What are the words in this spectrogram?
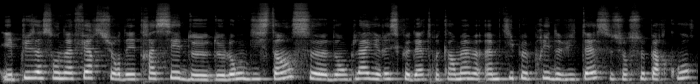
est plus à son affaire sur des tracés de, longue distance. Donc là, il risque d'être quand même un petit peu pris de vitesse sur ce parcours.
